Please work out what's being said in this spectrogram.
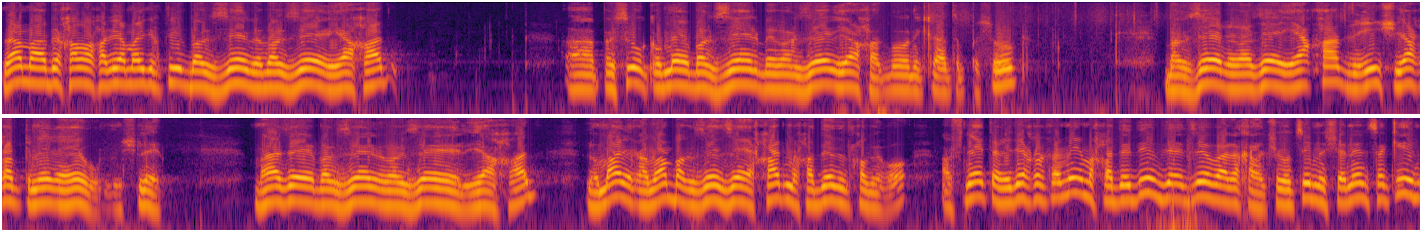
למה רבי חמא חלילה מה דכתיב ברזל וברזל יחד? הפסוק אומר ברזל בברזל יחד, בואו נקרא את הפסוק. ברזל וברזל יחד ואיש יחד פני רעהו, משלי. מה זה ברזל וברזל יחד? לומר לך, מה ברזל זה אחד מחדד את חברו, שני תלמידי חכמים מחדדים זה את זה בהלכה. כשרוצים לשנן סכין,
